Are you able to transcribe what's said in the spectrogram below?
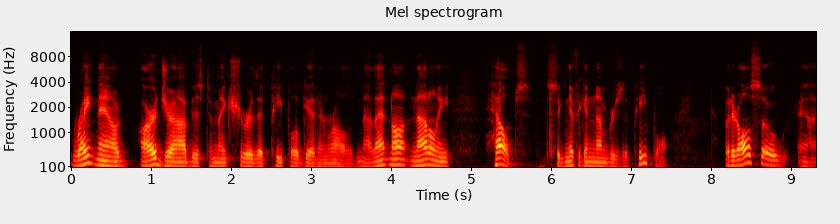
right now, our job is to make sure that people get enrolled. Now, that not, not only helps significant numbers of people, but it also uh,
